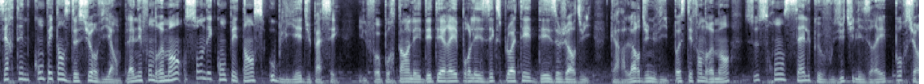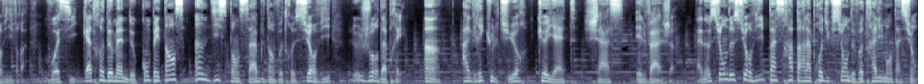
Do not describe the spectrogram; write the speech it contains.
Certaines compétences de survie en plein effondrement sont des compétences oubliées du passé. Il faut pourtant les déterrer pour les exploiter dès aujourd'hui, car lors d'une vie post-effondrement, ce seront celles que vous utiliserez pour survivre. Voici 4 domaines de compétences indispensables dans votre survie le jour d'après. 1. Agriculture, cueillette, chasse, élevage. La notion de survie passera par la production de votre alimentation.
